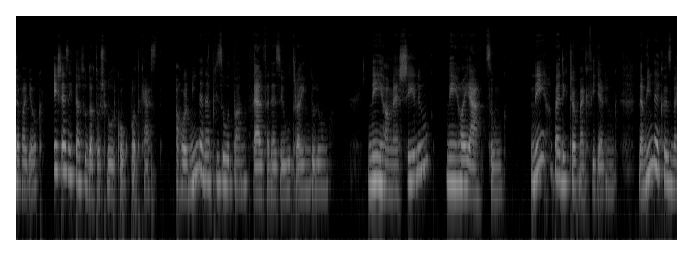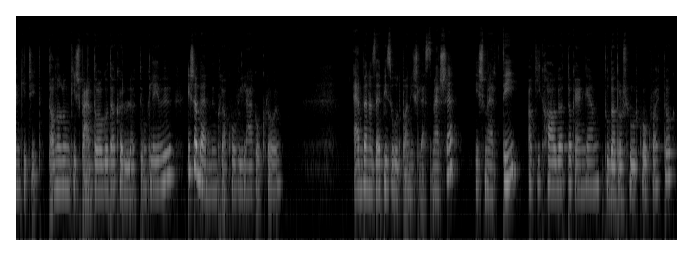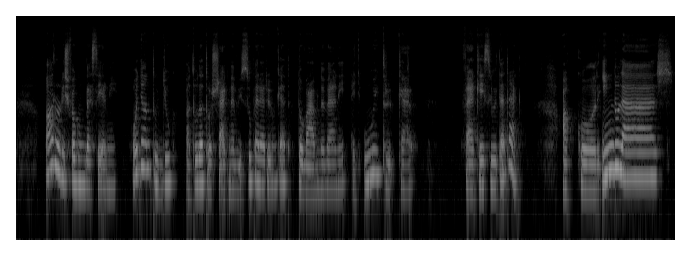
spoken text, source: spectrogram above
Emese vagyok, és ez itt a Tudatos Lurkók Podcast, ahol minden epizódban felfedező útra indulunk. Néha mesélünk, néha játszunk, néha pedig csak megfigyelünk, de mindeközben kicsit tanulunk is pár dolgot a körülöttünk lévő és a bennünk lakó világokról. Ebben az epizódban is lesz mese, és mert ti, akik hallgattok engem, tudatos lurkók vagytok, arról is fogunk beszélni, hogyan tudjuk a tudatosság nevű szupererőnket tovább növelni egy új trükkel. Felkészültetek? Akkor indulás!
